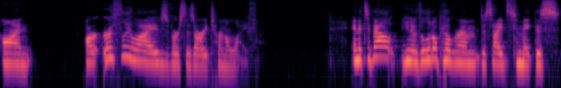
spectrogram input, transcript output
on our earthly lives versus our eternal life. And it's about, you know, the little pilgrim decides to make this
